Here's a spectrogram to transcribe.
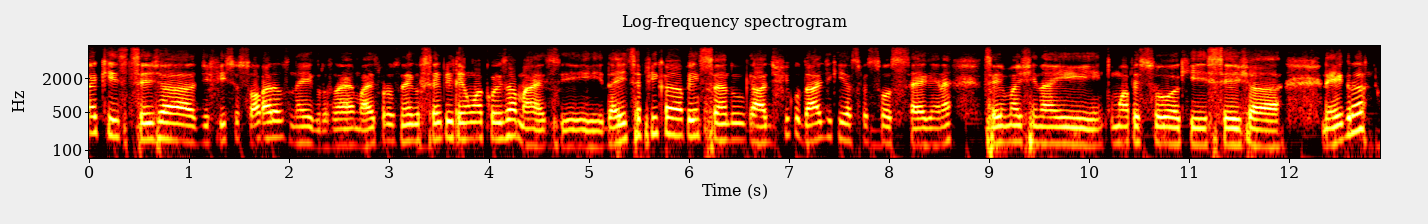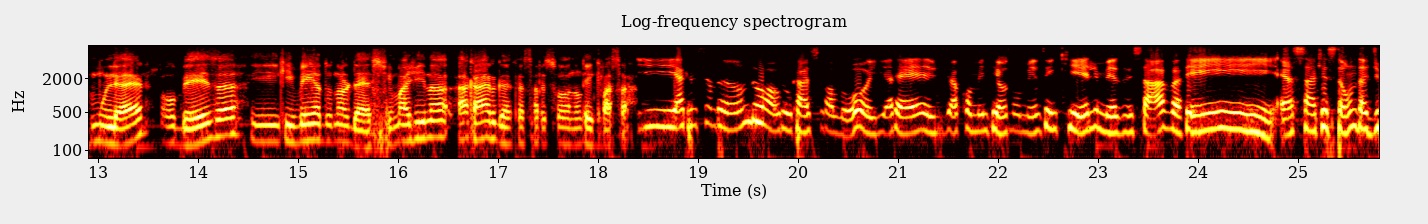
é que seja difícil só para os negros, né? Mas para os negros sempre tem uma coisa a mais. E daí você fica pensando a dificuldade que as pessoas seguem, né? Você imagina aí uma pessoa que seja negra, mulher, obesa e que venha do Nordeste. Imagina a carga que essa pessoa não tem que passar. E acrescentando ao que o Cássio falou, e até já comentei os momentos em que ele mesmo estava, tem essa questão da dificuldade.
